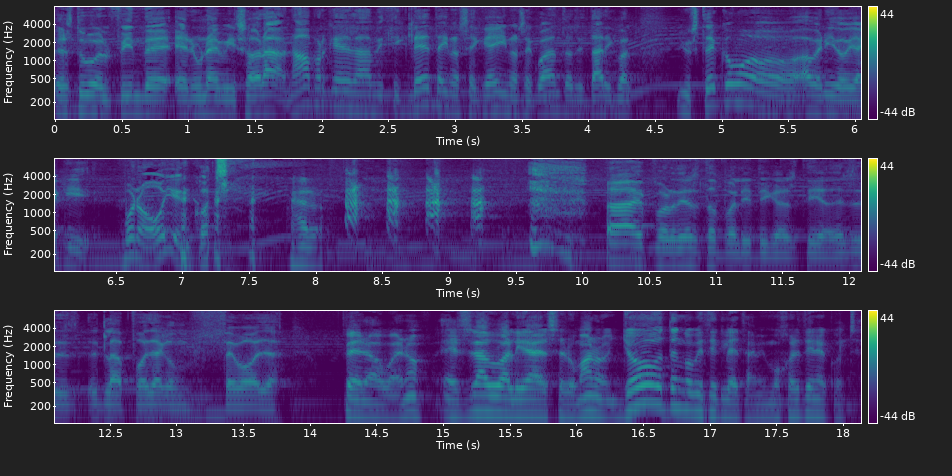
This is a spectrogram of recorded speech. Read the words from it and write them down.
estuvo el fin de en una emisora, no, porque la bicicleta y no sé qué y no sé cuántos y tal y cual. ¿Y usted cómo ha venido hoy aquí? Bueno, hoy en coche. Claro. Ay, por Dios, estos políticos, tío. Es, es la polla con cebolla. Pero bueno, es la dualidad del ser humano. Yo tengo bicicleta, mi mujer tiene coche.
